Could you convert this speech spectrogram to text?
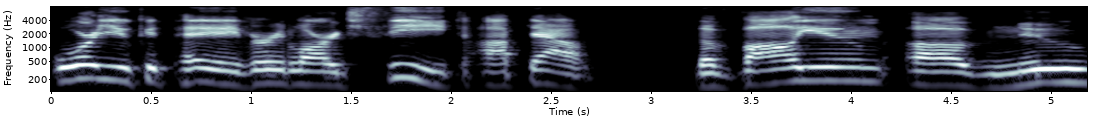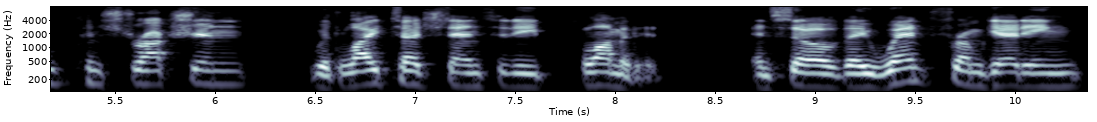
or you could pay a very large fee to opt out. The volume of new construction with light touch density plummeted. And so they went from getting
